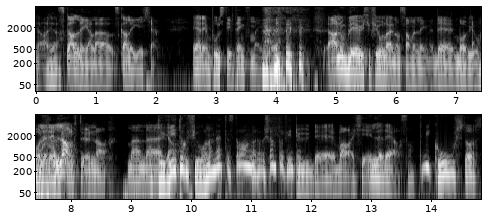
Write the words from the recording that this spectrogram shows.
Ja, ja. Skal jeg, eller skal jeg ikke? Er det en positiv ting for meg? ja, nå blir jo ikke Fjordline å sammenligne, det må du jo holde deg langt unna. Men uh, Du, vi ja, tok fjorden ned til Stavanger, det var kjempefint. du, det var ikke ille, det, altså. Vi koste oss,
